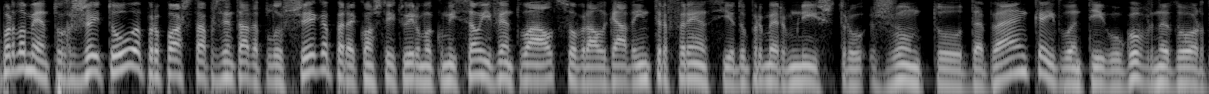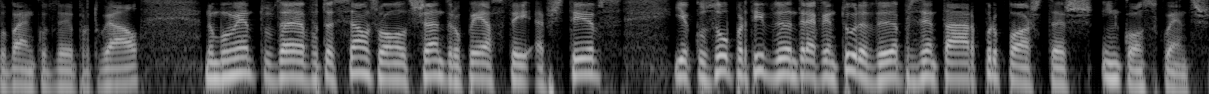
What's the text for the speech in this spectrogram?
Parlamento rejeitou a proposta apresentada pelo Chega para constituir uma comissão eventual sobre a alegada interferência do Primeiro-Ministro junto da banca e do antigo governador do Banco de Portugal. No momento da votação, João Alexandre, o PSD, absteve-se e acusou o partido de André Ventura de apresentar propostas inconsequentes.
